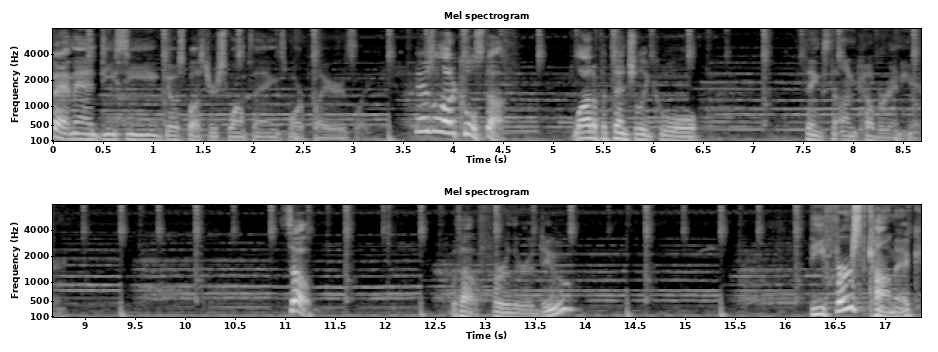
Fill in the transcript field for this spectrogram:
Batman, DC, Ghostbusters, Swamp Things, more players. Like there's a lot of cool stuff. A lot of potentially cool things to uncover in here. So, without further ado, the first comic,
